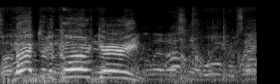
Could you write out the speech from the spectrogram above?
Back to the card game.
